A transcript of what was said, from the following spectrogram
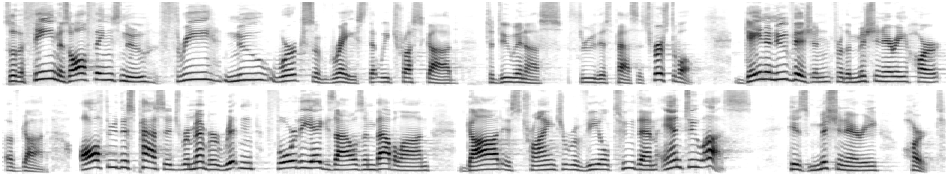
So, the theme is all things new, three new works of grace that we trust God to do in us through this passage. First of all, gain a new vision for the missionary heart of God. All through this passage, remember, written for the exiles in Babylon, God is trying to reveal to them and to us his missionary heart.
